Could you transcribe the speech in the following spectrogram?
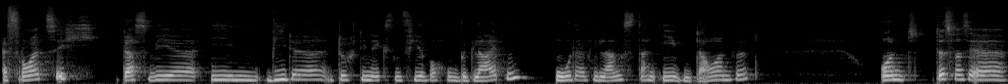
er freut sich, dass wir ihn wieder durch die nächsten vier Wochen begleiten oder wie lang es dann eben dauern wird. Und das, was er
